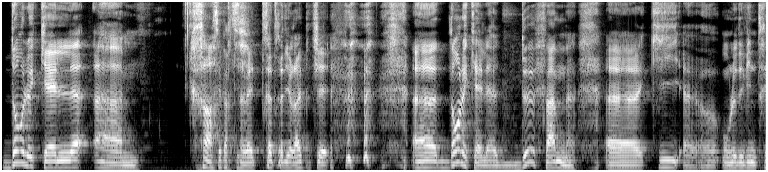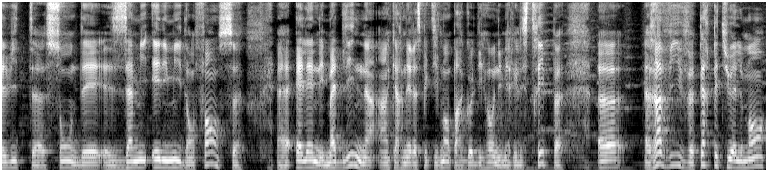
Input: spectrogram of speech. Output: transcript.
dans lequel... Euh, ah, C'est parti. Ça va être très très dur à pitcher. Euh, dans lequel deux femmes euh, qui, euh, on le devine très vite, sont des amies ennemies d'enfance, Hélène et Madeleine, incarnées respectivement par Goldie Hawn et Meryl Streep, ravivent perpétuellement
